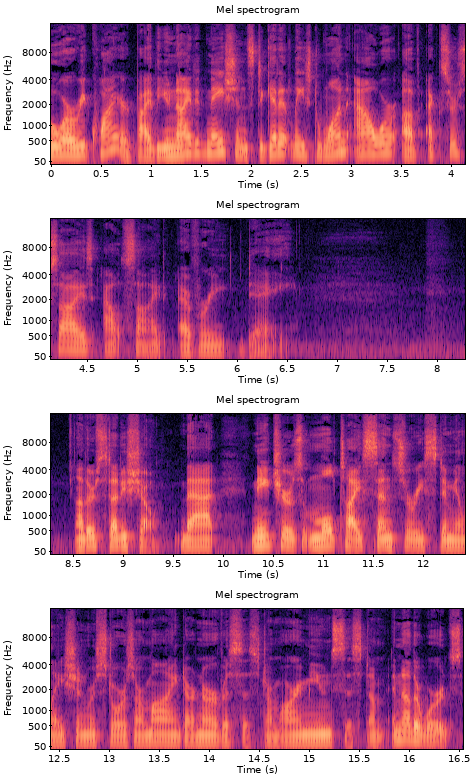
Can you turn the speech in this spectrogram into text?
who are required by the United Nations to get at least one hour of exercise outside every day. Other studies show that nature's multisensory stimulation restores our mind, our nervous system, our immune system. In other words,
